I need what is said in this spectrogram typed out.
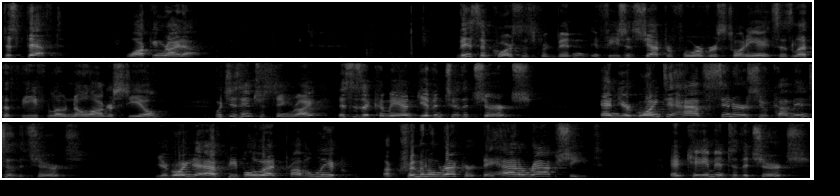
Just theft, walking right out. This, of course, is forbidden. Ephesians chapter 4, verse 28 says, Let the thief no longer steal, which is interesting, right? This is a command given to the church, and you're going to have sinners who come into the church. You're going to have people who had probably a, a criminal record. They had a rap sheet and came into the church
